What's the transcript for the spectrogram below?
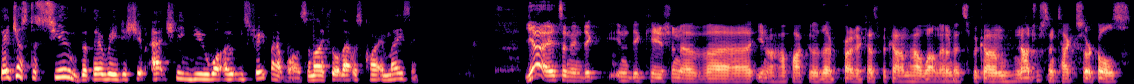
They just assumed that their readership actually knew what OpenStreetMap was. And I thought that was quite amazing. Yeah, it's an indi- indication of uh, you know how popular the project has become, how well known it's become, not just in tech circles.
